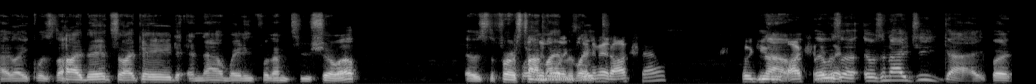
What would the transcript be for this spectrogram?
I like was the high bid, so I paid, and now I'm waiting for them to show up. It was the first Was time it a I ever like. legitimate auction house? Who'd you No, auction it was with? a it was an IG guy, but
